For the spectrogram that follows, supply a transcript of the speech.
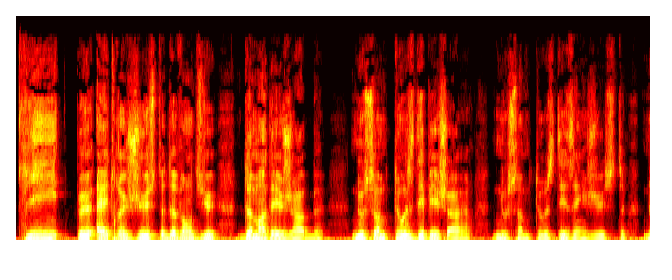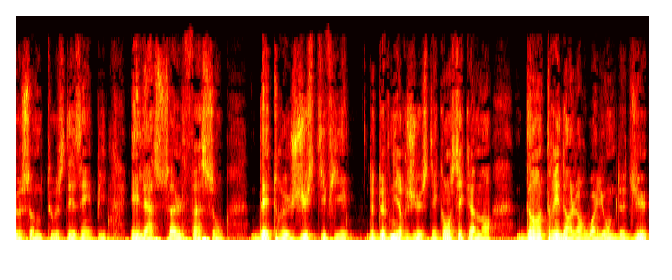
Qui peut être juste devant Dieu? demandait Job. Nous sommes tous des pécheurs, nous sommes tous des injustes, nous sommes tous des impies. Et la seule façon d'être justifié, de devenir juste et conséquemment d'entrer dans le royaume de Dieu,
